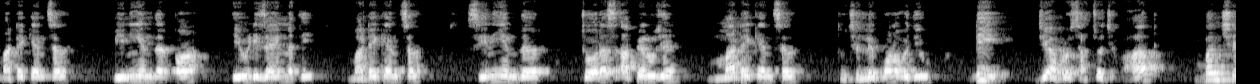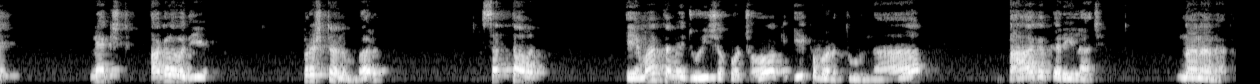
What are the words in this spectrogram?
માટે કેન્સલ બી ની અંદર પણ એવી ડિઝાઇન નથી. માટે કેન્સલ. સીની અંદર ચોરસ આપેલું છે. માટે કેન્સલ. તો છેલ્લે કોણ વધ્યું? ડી, જે આપણો સાચો જવાબ બનશે. નેક્સ્ટ, આગળ વધીએ. પ્રશ્ન નંબર સત્તાવન. એમાં તમે જોઈ શકો છો કે એક વર્તુળના ભાગ કરેલા છે. નાના નાના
